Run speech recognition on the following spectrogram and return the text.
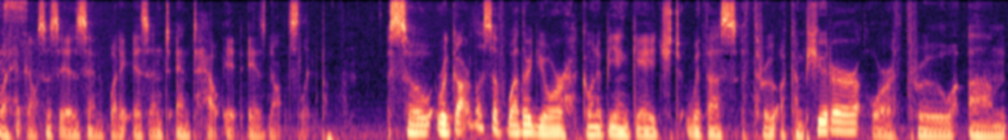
what hypnosis is and what it isn't and how it is not sleep. So, regardless of whether you're going to be engaged with us through a computer or through um,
